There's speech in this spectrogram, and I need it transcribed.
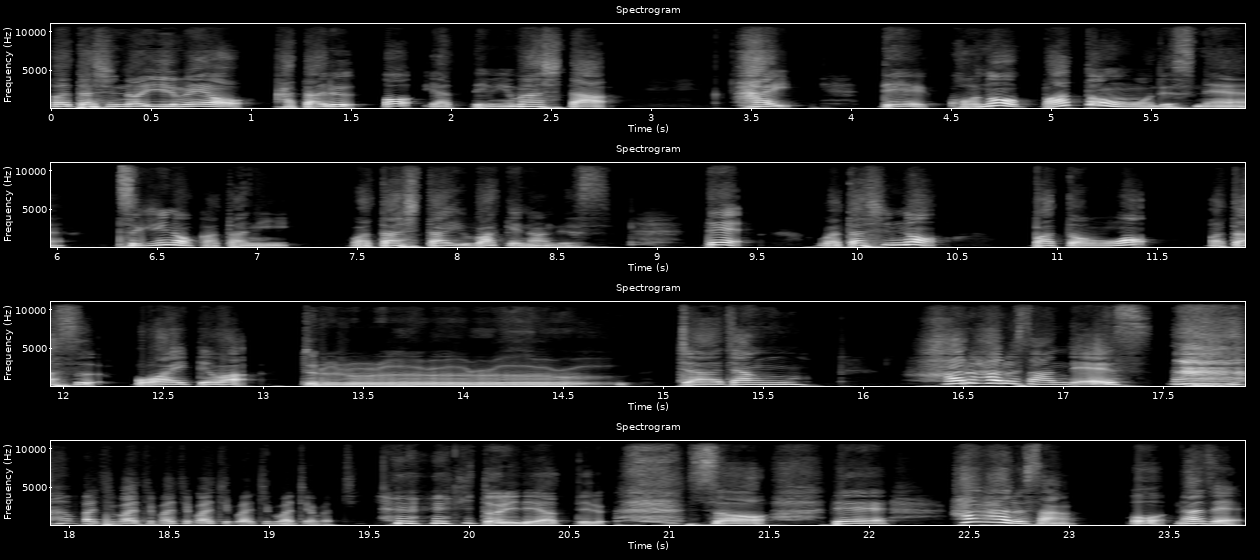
私の夢を語るをやってみました。はい。で、このバトンをですね、次の方に渡したいわけなんです。で、私のバトンを渡すお相手は、ドゥルルルルルじゃじゃん。はるはるさんです。パチパチパチパチパチパチパチ。一人でやってる。そう。で、はるはるさんをなぜ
